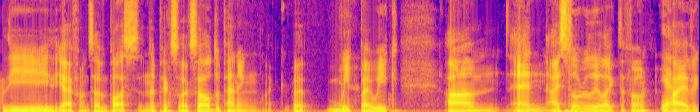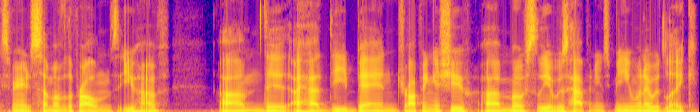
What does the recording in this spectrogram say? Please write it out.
The the iPhone 7 Plus and the Pixel XL, depending like uh, week by week. Um, and I still really like the phone. Yeah. I have experienced some of the problems that you have. Um, the I had the band dropping issue. Uh, mostly, it was happening to me when I would like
